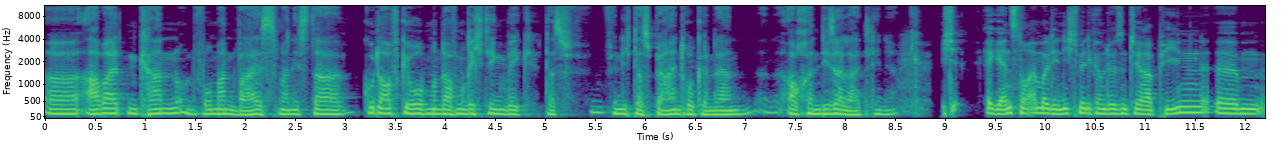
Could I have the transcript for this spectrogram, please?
äh, arbeiten kann und wo man weiß, man ist da gut aufgehoben und auf dem richtigen Weg. Das finde ich das Beeindruckende an, auch an dieser Leitlinie. Ergänze noch einmal die nicht-medikamentösen Therapien. Ähm,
